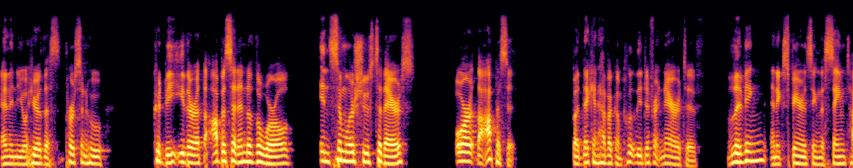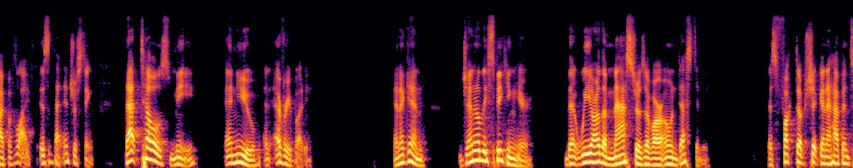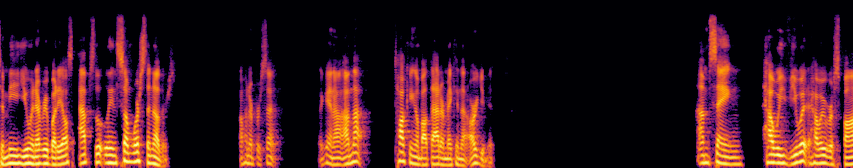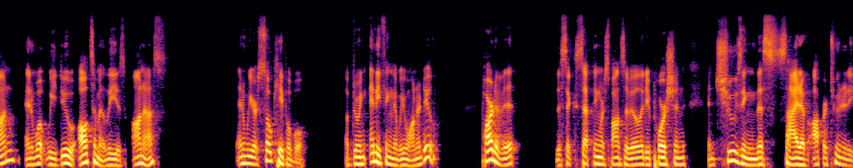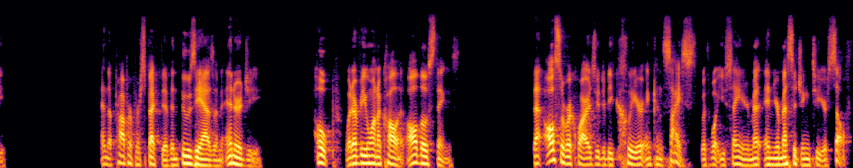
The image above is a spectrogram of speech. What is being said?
And then you'll hear this person who could be either at the opposite end of the world in similar shoes to theirs or the opposite, but they can have a completely different narrative living and experiencing the same type of life. Isn't that interesting? That tells me and you and everybody. And again, generally speaking, here, that we are the masters of our own destiny. Is fucked up shit going to happen to me, you, and everybody else? Absolutely. And some worse than others. 100%. Again, I'm not talking about that or making that argument. I'm saying how we view it, how we respond, and what we do ultimately is on us. And we are so capable of doing anything that we want to do. Part of it, this accepting responsibility portion and choosing this side of opportunity and the proper perspective, enthusiasm, energy, hope, whatever you want to call it, all those things. That also requires you to be clear and concise with what you say in your, and your messaging to yourself.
